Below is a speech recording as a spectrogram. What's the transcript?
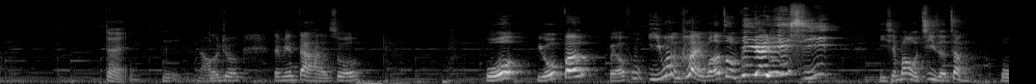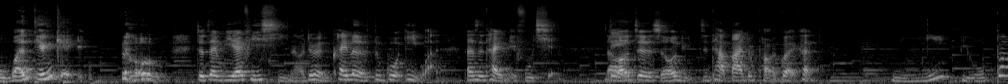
对，嗯，然后就在那边大喊说：“我刘邦，我要付一万块，我要做 VIP 席，你先帮我记着账，我晚点给。”然后就在 VIP 席，然后就很快乐的度过一晚，但是他也没付钱。然后这个时候吕雉他爸就跑了过来看，你刘邦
